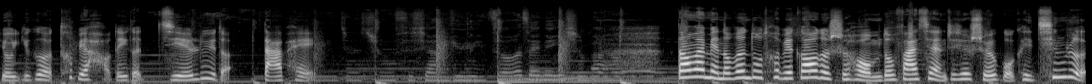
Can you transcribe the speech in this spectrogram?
有一个特别好的一个节律的搭配。当外面的温度特别高的时候，我们都发现这些水果可以清热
